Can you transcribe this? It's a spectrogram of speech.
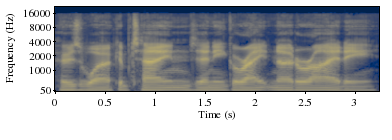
whose work obtained any great notoriety,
